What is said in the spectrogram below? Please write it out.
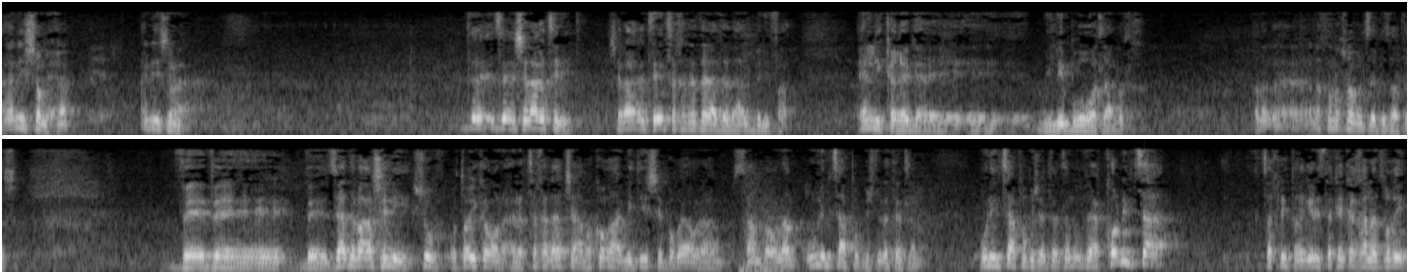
אני שומע. אני שומע. זה שאלה רצינית. שאלה רצינית צריך לתת עליה את הדעת בנפרד. אין לי כרגע אה, אה, אה, מילים ברורות לענות לך. אבל אנחנו נחשוב על זה בעזרת השם. ו- ו- וזה הדבר השני, שוב, אותו עיקרון, אני צריך לדעת שהמקור האמיתי שבורא העולם שם בעולם, הוא נמצא פה בשביל לתת לנו. הוא נמצא פה בשביל לתת לנו, והכל נמצא, צריך להתרגל להסתכל ככה על הדברים.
